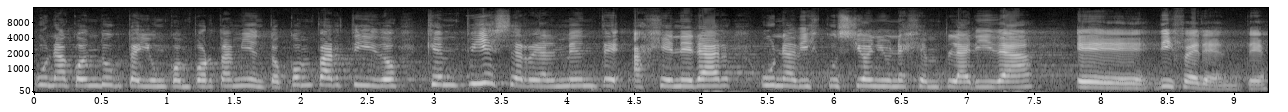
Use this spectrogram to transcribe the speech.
una conducta y un comportamiento compartido que empiece realmente a generar una discusión y una ejemplaridad diferente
